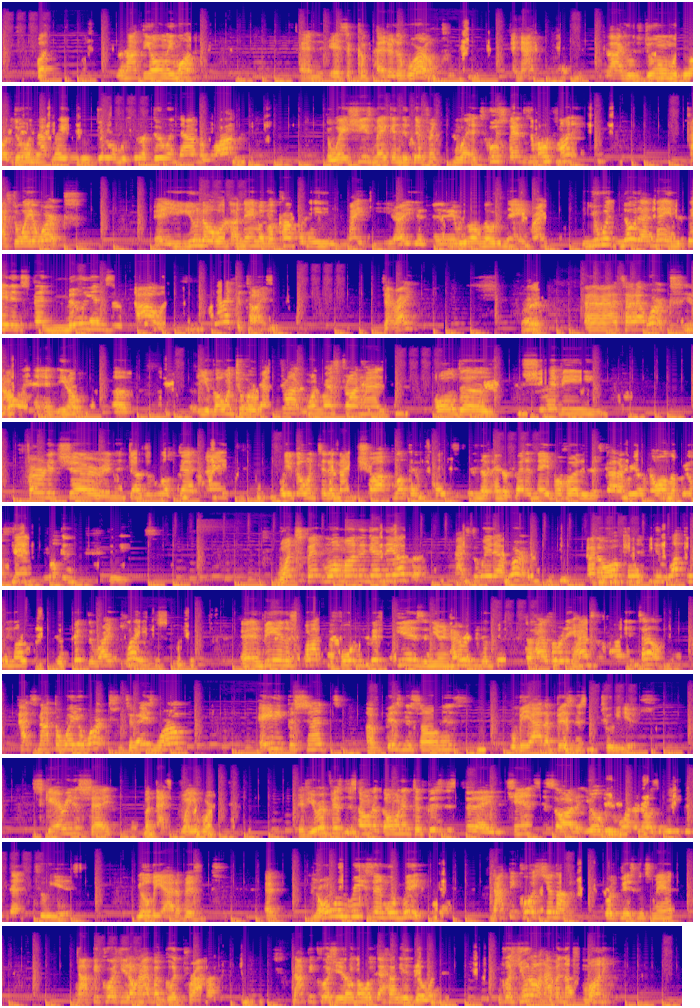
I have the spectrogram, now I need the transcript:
But you're not the only one, and it's a competitive world. And that guy who's doing what you're doing, that lady who's doing what you're doing down the block, the way she's making the difference, it's who spends the most money. That's the way it works. You know a name of a company, Nike, right? And we all know the name, right? You wouldn't know that name if they didn't spend millions of dollars on advertising. Is that right? Right. And that's how that works, you know. And, and you know, um, you go into a restaurant. One restaurant has the shabby furniture and it doesn't look that nice. Or you go into the night shop looking places in, the, in a better neighborhood and it's got a real all the real fancy looking. One spent more money than the other. That's the way that works. They all can't be lucky enough to pick the right place and be in a spot for 40, 50 years and you inherited a business that has already has a clientele. That's not the way it works. In today's world, 80% of business owners will be out of business in two years. Scary to say, but that's the way it works. If you're a business owner going into business today, the chances are that you'll be one of those 80% in two years. You'll be out of business. And the only reason will be not because you're not a good businessman, not because you don't have a good product, not because you don't know what the hell you're doing, because you don't have enough money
